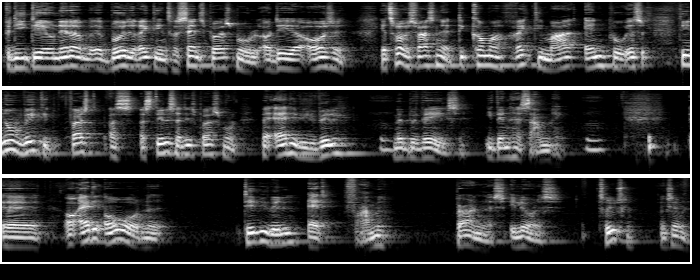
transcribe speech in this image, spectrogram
fordi det er jo netop øh, både et rigtig interessant spørgsmål, og det er også, jeg tror, hvis var sådan, at det kommer rigtig meget an på, altså, det er enormt vigtigt først at, at stille sig det spørgsmål, hvad er det, vi vil med bevægelse i den her sammenhæng? Mm. Øh, og er det overordnet det, vi vil, at fremme børnenes, elevernes trivsel, for eksempel?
